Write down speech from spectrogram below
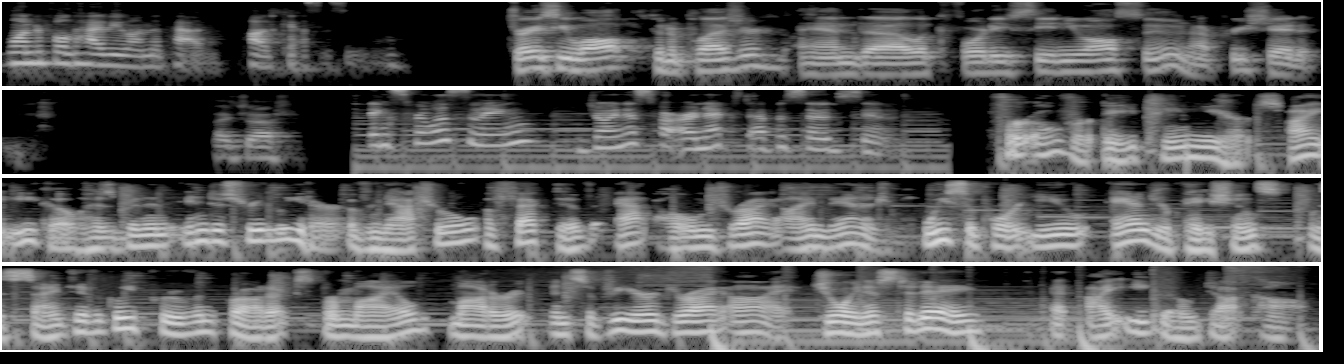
wonderful to have you on the podcast this evening. Tracy Walt, it's been a pleasure and uh, looking forward to seeing you all soon. I appreciate it. Thanks, Josh. Thanks for listening. Join us for our next episode soon. For over 18 years, iEco has been an industry leader of natural, effective, at home dry eye management. We support you and your patients with scientifically proven products for mild, moderate, and severe dry eye. Join us today at iEco.com.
